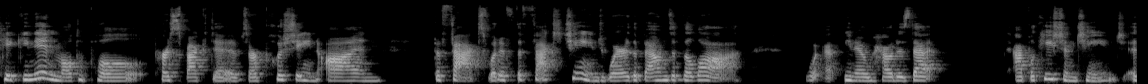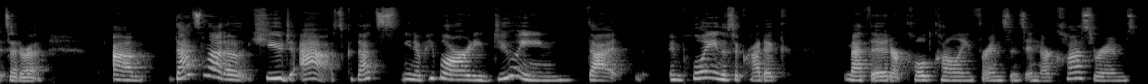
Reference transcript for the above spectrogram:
taking in multiple perspectives or pushing on the facts. What if the facts change? Where are the bounds of the law? What, you know how does that application change etc um, that's not a huge ask. That's you know people are already doing that employing the socratic method or cold calling for instance in their classrooms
